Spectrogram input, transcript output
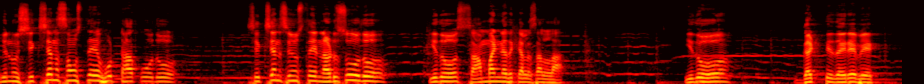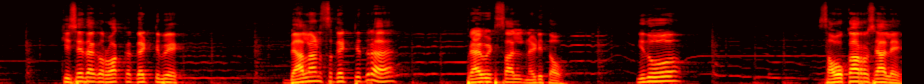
ಇನ್ನು ಶಿಕ್ಷಣ ಸಂಸ್ಥೆ ಹುಟ್ಟು ಹಾಕುವುದು, ಶಿಕ್ಷಣ ಸಂಸ್ಥೆ ನಡೆಸುವುದು ಇದು ಸಾಮಾನ್ಯದ ಕೆಲಸ ಅಲ್ಲ. ಇದು ಗಟ್ಟಿ ಧೈರ್ಯ ಬೇಕು. ಕಿಸೆದಾಗ ರೊಕ್ಕ ಗಟ್ಟಿ ಬೇಕು. ಬ್ಯಾಲೆನ್ಸ್ ಗಟ್ಟಿದ್ರೆ ಪ್ರೈವೇಟ್ ಶಾಲೆ ನಡೀತಾವೆ. ಇದು ಸಾಹುಕಾರ ಶಾಲೆ.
